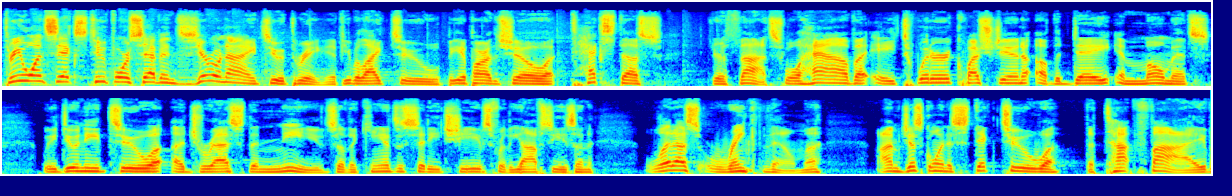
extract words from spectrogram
316 247 0923. If you would like to be a part of the show, uh, text us your thoughts. We'll have uh, a Twitter question of the day in moments. We do need to uh, address the needs of the Kansas City Chiefs for the offseason. Let us rank them. I'm just going to stick to uh, the top five.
